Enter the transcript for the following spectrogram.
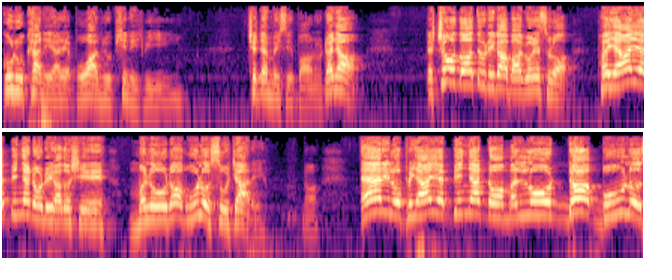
ကုလူခတ်နေရတဲ့ဘဝမျိုးဖြစ်နေပြီ ချစ်တဲ့မိတ်ဆွေပေါင်းတို့ဒါကြောင့်တချို့သောသူတွေကဘာပြောလဲဆိုတော့ဖခင်ရဲ့ပညာတော်တွေကဆိုရှင်မလိုတော့ဘူးလို့ဆိုကြတယ်နော်အဲဒီလိုဖခင်ရဲ့ပညာတော်မလိုတော့ဘူးလို့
